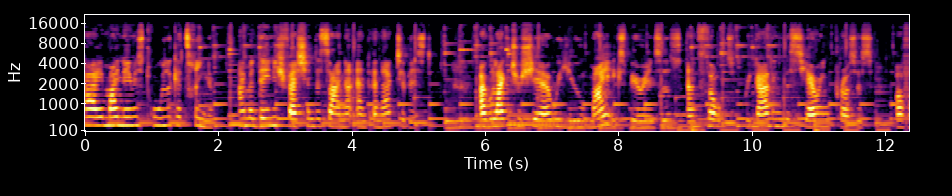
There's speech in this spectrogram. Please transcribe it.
Hi, my name is Drude Katrine. I'm a Danish fashion designer and an activist. I would like to share with you my experiences and thoughts regarding the shearing process of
